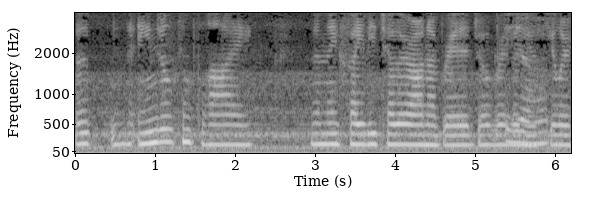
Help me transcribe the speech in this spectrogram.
the the angels can fly. Then they fight each other on a bridge over the Yeah. nuclear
